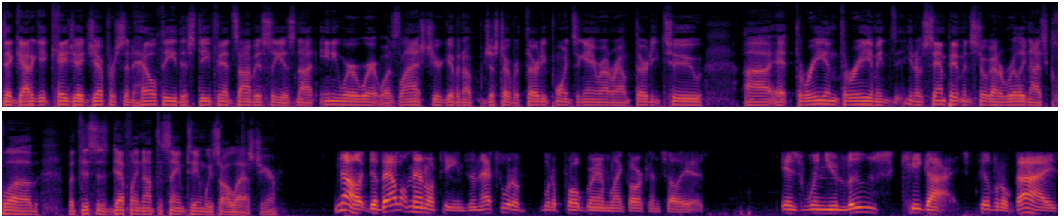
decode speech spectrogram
They got to get KJ Jefferson healthy. This defense obviously is not anywhere where it was last year, giving up just over 30 points a game, right around 32. Uh, at three and three, I mean, you know, Sam Pittman's still got a really nice club, but this is definitely not the same team we saw last year. No, developmental teams, and that's what a what a program like Arkansas is. Is when you lose key guys, pivotal guys,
